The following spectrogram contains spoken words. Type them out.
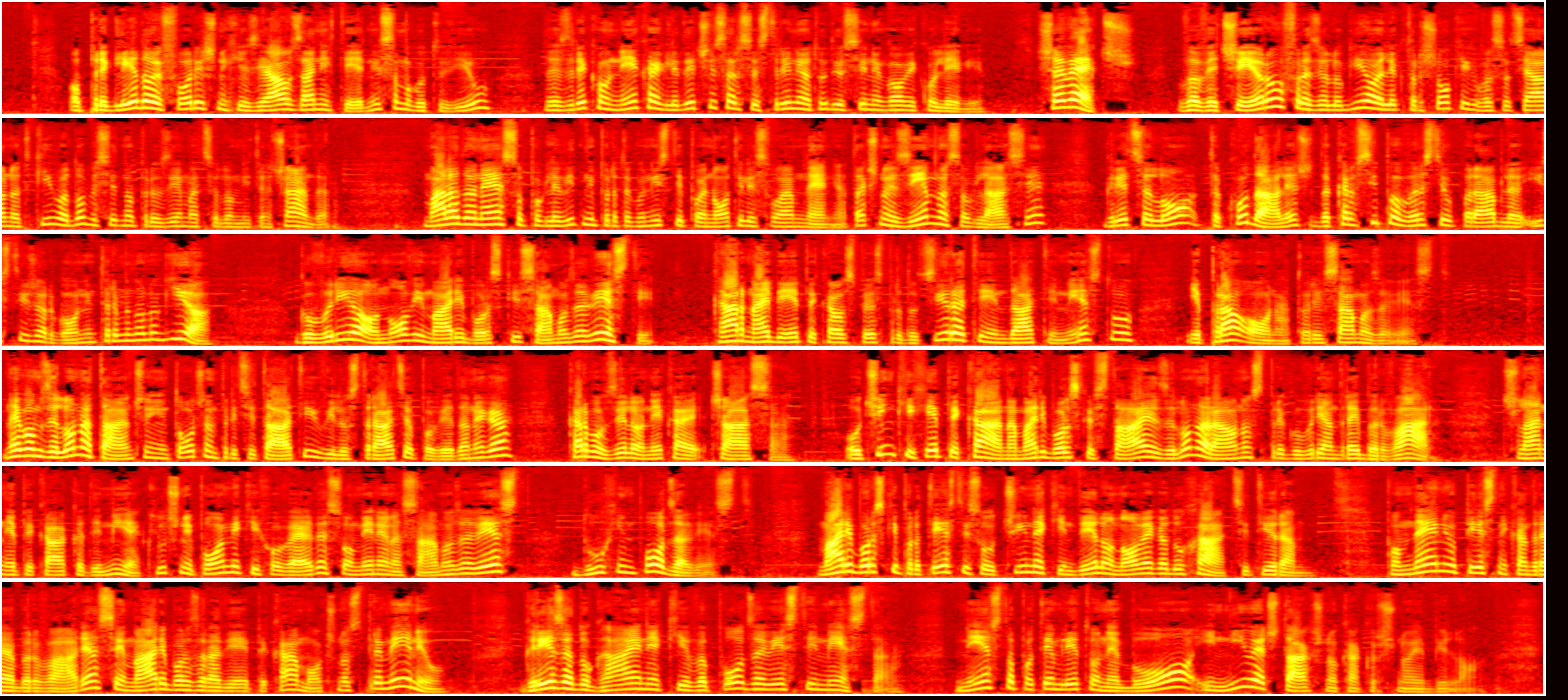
O pregledu euforičnih izjav v zadnjih tednih sem ugotovil, da je izrekel nekaj, glede česar se strinjajo tudi vsi njegovi kolegi. Še več, v večeru fraziologijo o elektrošokih v socialno tkivo dobesedno prevzema celo Mitja Čandar. Malo do ne so poglavitni protagonisti poenotili svoje mnenja. Takšno izjemno soglasje gre celo tako daleč, da kar vsi po vrsti uporabljajo isti žargon in terminologijo. Govorijo o novi mariborski samozavesti. Kar naj bi EPK uspel sproducirati in dati mestu, je prav ona, torej samozavest. Naj bom zelo natančen in točen pri citatih v ilustracijo povedanega, kar bo vzelo nekaj časa. O učinkih EPK na Mariborske vstaje zelo naravno spregovori Andrej Brvar, član EPK akademije. Ključni pojmi, ki jih uvede, so omenjena samozavest, duh in podzavest. Mariborski protesti so učinek in delo novega duha, citiram. Po mnenju pesnika Andreja Brvarja se je Maribor zaradi EPK močno spremenil. Gre za dogajanje, ki je v podzavesti mesta. Mesto po tem letu ne bo in ni več takšno, kakršno je bilo.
